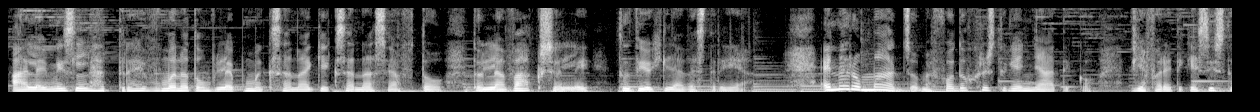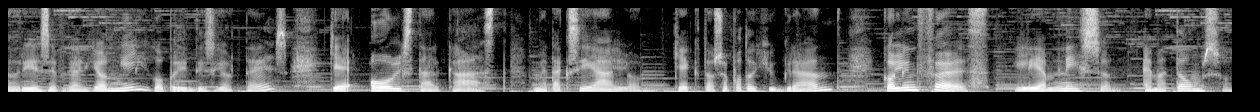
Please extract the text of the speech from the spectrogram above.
αλλά εμείς λατρεύουμε να τον βλέπουμε ξανά και ξανά σε αυτό, το Love Actually του 2003. Ένα ρομάτζο με φόντο χριστουγεννιάτικο, διαφορετικές ιστορίες ζευγαριών λίγο πριν τις γιορτές και all-star cast, μεταξύ άλλων. Και εκτός από το Hugh Grant, Colin Firth, Liam Neeson, Emma Thompson,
